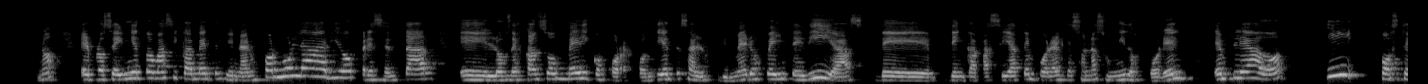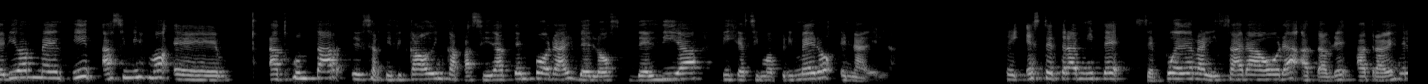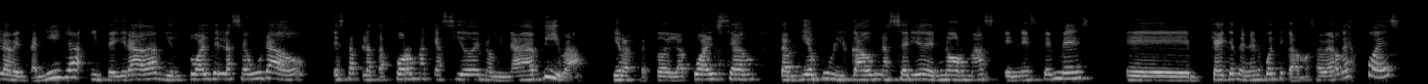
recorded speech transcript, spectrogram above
El procedimiento básicamente es llenar un formulario, presentar eh, los descansos médicos correspondientes a los primeros 20 días de, incapacidad temporal que son asumidos por el empleador y posteriormente, y asimismo, eh, adjuntar el certificado de incapacidad temporal del día vigésimo primero en adelante. Este trámite se puede realizar ahora a, través de la ventanilla integrada virtual del asegurado, esta plataforma que ha sido denominada Viva y respecto de la cual se han también publicado una serie de normas en este mes eh, que hay que tener en cuenta y que vamos a ver después,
